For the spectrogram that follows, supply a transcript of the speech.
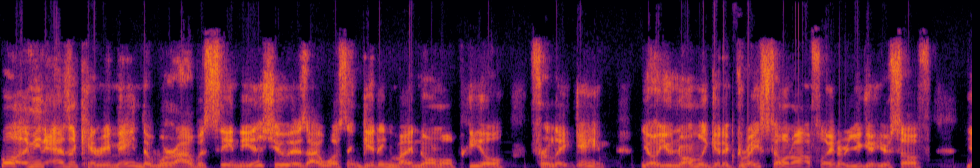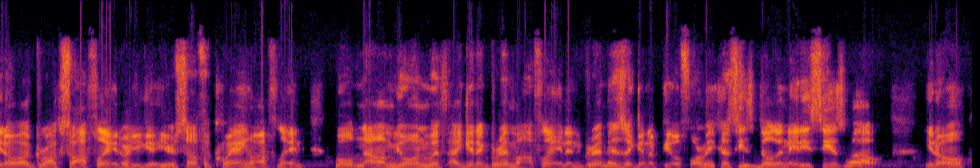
Well, I mean, as a main, the where I was seeing the issue is I wasn't getting my normal peel for late game. You know, you normally get a Greystone off lane, or you get yourself, you know, a Grux off lane, or you get yourself a Kwang off lane. Well, now I'm going with I get a Grim off lane, and Grim isn't going to peel for me because he's building ADC as well. You know,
